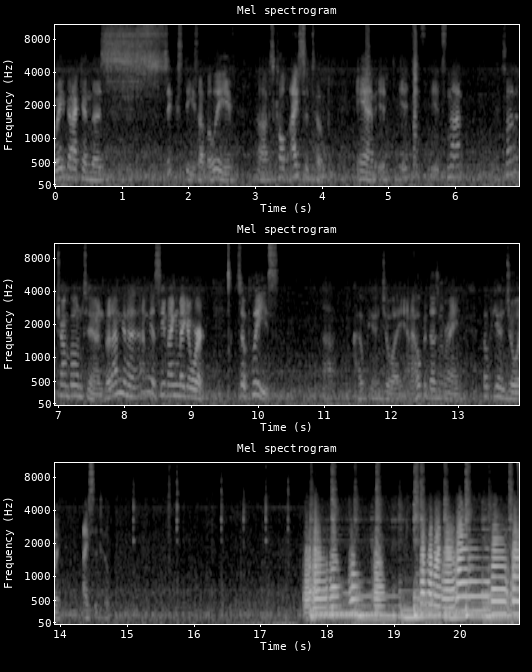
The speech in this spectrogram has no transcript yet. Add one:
way back in the 60s, I believe. Uh, it's called Isotope, and it, it, it's not it's not a trombone tune, but I'm gonna I'm gonna see if I can make it work. So please, uh, I hope you enjoy, and I hope it doesn't rain. Hope you enjoy Isotope.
